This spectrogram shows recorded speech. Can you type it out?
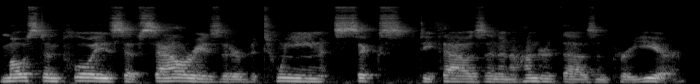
Most employees have salaries that are between 60,000 and 100,000 per year.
